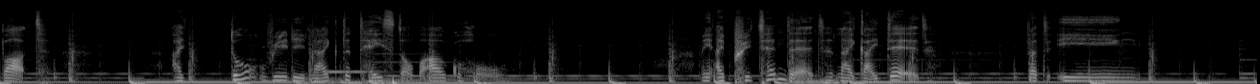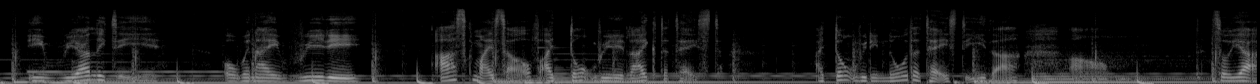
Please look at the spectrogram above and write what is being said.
but I don't really like the taste of alcohol. I mean, I pretended like I did, but in in reality, or when I really ask myself, I don't really like the taste. I don't really know the taste either. Um, so yeah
